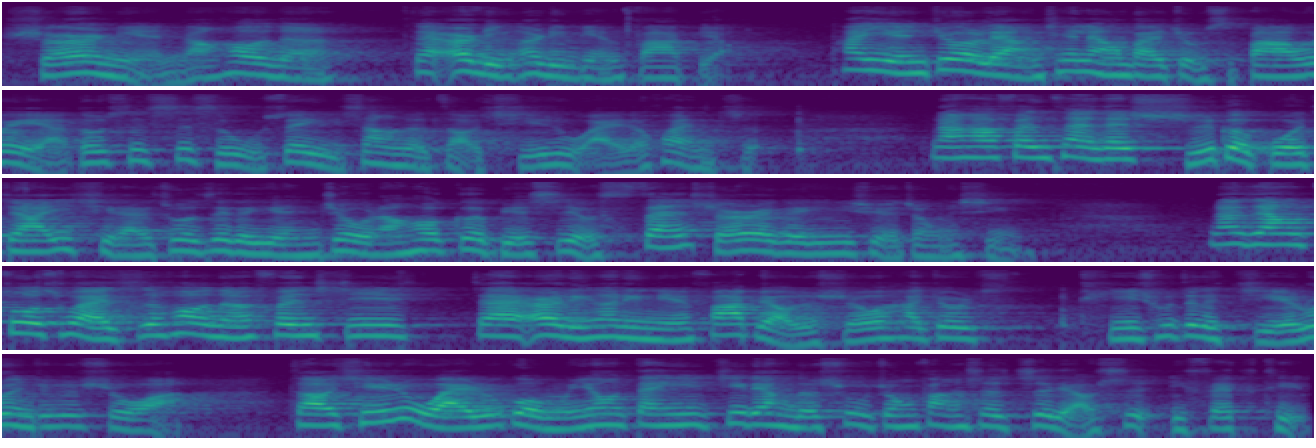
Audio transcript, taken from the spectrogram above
十二年，然后呢，在二零二零年发表，他研究了两千两百九十八位啊，都是四十五岁以上的早期乳癌的患者，那它分散在十个国家一起来做这个研究，然后个别是有三十二个医学中心，那这样做出来之后呢，分析在二零二零年发表的时候，他就提出这个结论，就是说啊。早期乳癌，如果我们用单一剂量的术中放射治疗是 effective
